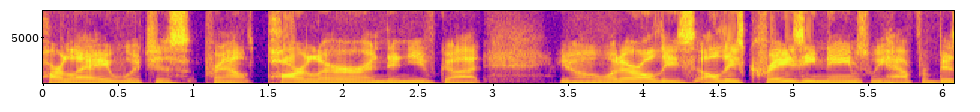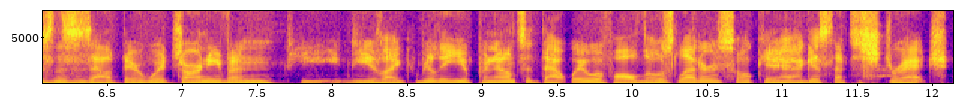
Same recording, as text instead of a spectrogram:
parlay which is pronounced parlor and then you've got you know what are all these all these crazy names we have for businesses out there which aren't even you, you like really you pronounce it that way with all those letters? Okay i guess that's a stretch.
